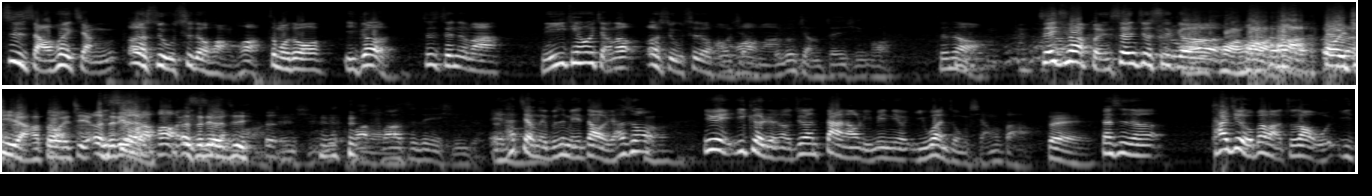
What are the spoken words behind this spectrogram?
至少会讲二十五次的谎话。这么多，一个，这是真的吗？你一天会讲到二十五次的谎我话吗讲我？都讲真心话。真的哦，这一句话本身就是个谎话，多一句啊，多一句，二十六，哦二十六句，真心发发自内心的。哎，他讲的也不是没道理。他说嗯，因为一个人哦，就算大脑里面你有一万种想法，对但是呢，他就有办法做到我一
